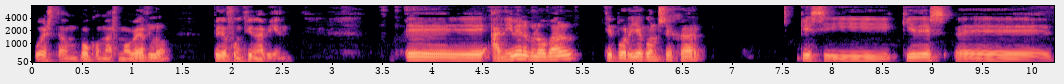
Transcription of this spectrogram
cuesta un poco más moverlo, pero funciona bien. Eh, a nivel global, te podría aconsejar que si quieres eh,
